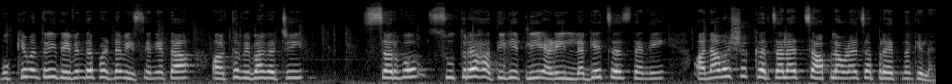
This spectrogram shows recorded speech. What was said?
मुख्यमंत्री देवेंद्र फडणवीस यांनी आता अर्थ विभागाची सर्व सूत्र हाती घेतली आणि लगेचच त्यांनी अनावश्यक खर्चाला चाप लावण्याचा प्रयत्न केलाय.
